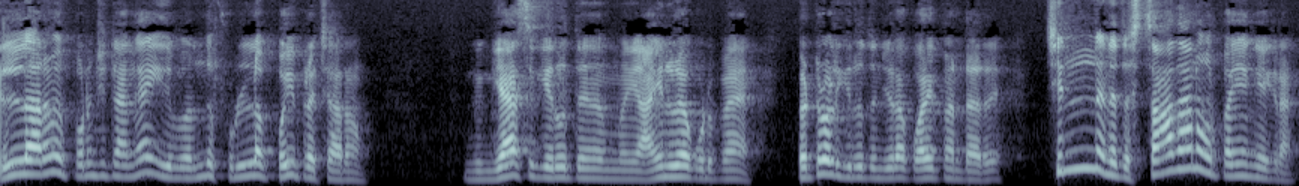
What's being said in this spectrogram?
எல்லாருமே புரிஞ்சுட்டாங்க. இது வந்து ஃபுல்லாக பொய் பிரச்சாரம். கேஸுக்கு இருபத்தி ஐநூறுரூவா கொடுப்பேன் பெட்ரோலுக்கு இருபத்தஞ்சு ரூபா குறைப்பேன்றாரு. சின்ன நேத்து சாதாரண ஒரு பையன் கேட்குறான்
